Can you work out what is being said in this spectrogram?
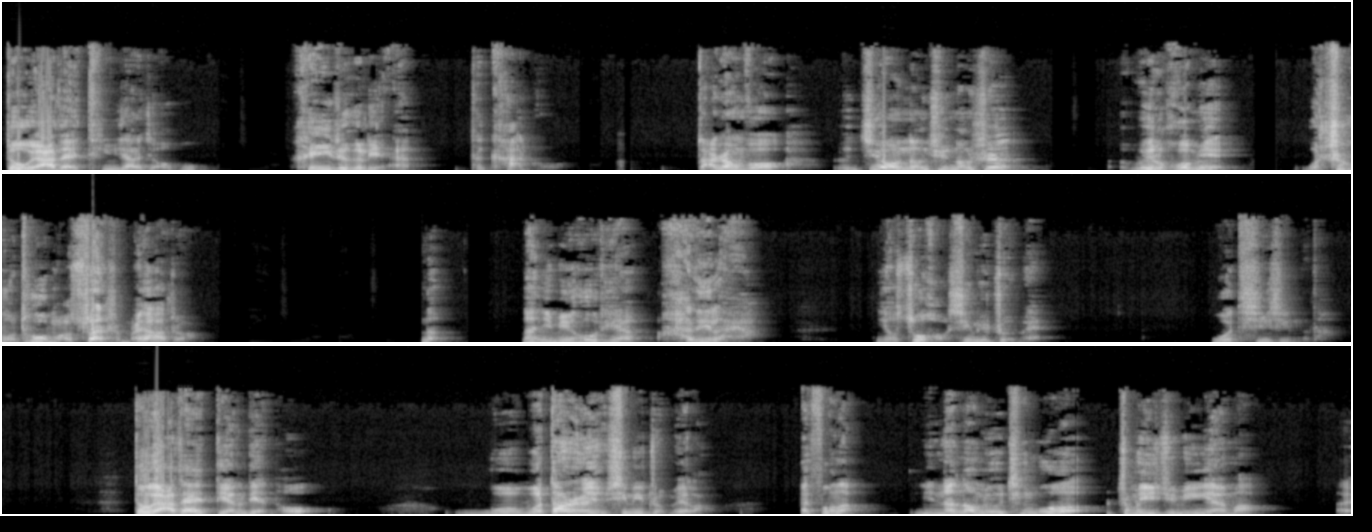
豆芽仔停下了脚步，黑着个脸，他看着我：“大丈夫就要能屈能伸，为了活命，我吃口唾沫算什么呀？这……那那你明后天还得来啊？你要做好心理准备。”我提醒了他，豆芽仔点了点头。我我当然有心理准备了。哎，疯子，你难道没有听过这么一句名言吗？哎，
